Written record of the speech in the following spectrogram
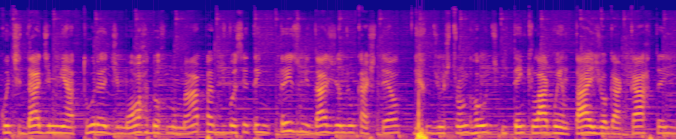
quantidade de miniatura de Mordor no mapa e você tem três unidades dentro de um castelo, dentro de um stronghold e tem que lá aguentar e jogar carta e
